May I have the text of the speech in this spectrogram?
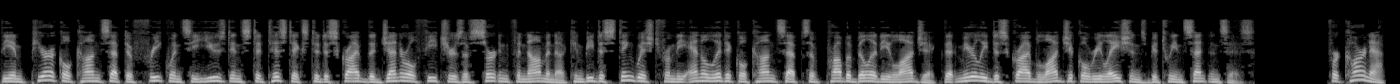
the empirical concept of frequency used in statistics to describe the general features of certain phenomena can be distinguished from the analytical concepts of probability logic that merely describe logical relations between sentences. For Carnap,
